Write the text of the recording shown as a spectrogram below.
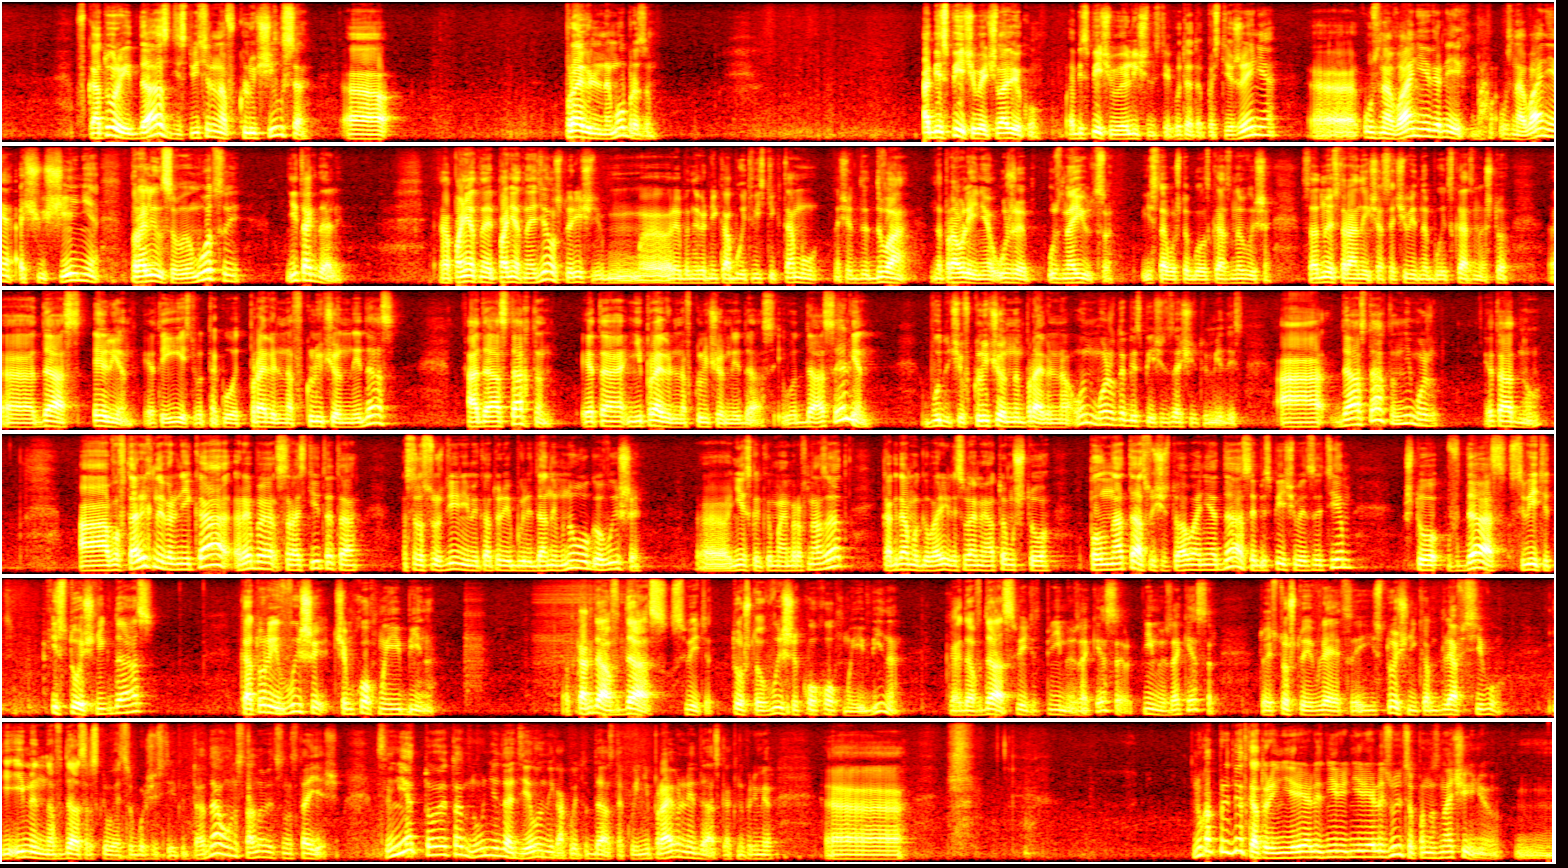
в которой Дас действительно включился э, правильным образом, обеспечивая человеку, обеспечивая личности вот это постижение, э, узнавание, вернее, узнавание, ощущение, пролился в эмоции и так далее. А понятное, понятное дело, что речь Рэба наверняка будет вести к тому, значит, два направления уже узнаются из того, что было сказано выше. С одной стороны, сейчас очевидно будет сказано, что das Alien – это и есть вот такой вот правильно включенный das, а das Tachten – это неправильно включенный das. И вот das Alien, будучи включенным правильно, он может обеспечить защиту Мидейс. А das Tachten не может. Это одно. А во-вторых, наверняка Рэбе срастит это с рассуждениями, которые были даны много выше, э, несколько маймеров назад, когда мы говорили с вами о том, что полнота существования ДАС обеспечивается тем, что в ДАС светит источник ДАС, который выше, чем Хохма и Бина. Когда в ДАС светит то, что выше Хохма и Бина, когда в ДАС светит Пнимиус Акесар, Пнимиус Акесар, то есть то, что является источником для всего – и именно в DAS раскрывается в большей степени, тогда он становится настоящим. Если нет, то это ну, недоделанный какой-то DAS, такой неправильный DAS, как, например, э, ну, как предмет, который не, реали, не, не реализуется по назначению.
